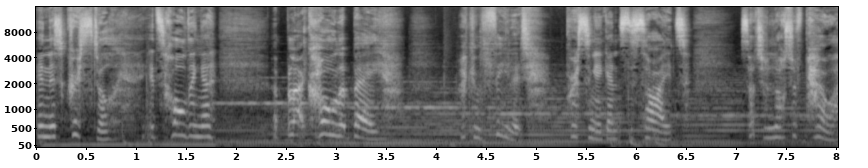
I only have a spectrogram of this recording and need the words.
in this crystal, it's holding a, a black hole at bay. I can feel it pressing against the sides. Such a lot of power.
